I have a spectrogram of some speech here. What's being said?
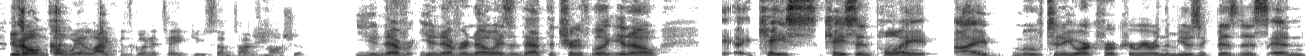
you don't know where life is going to take you sometimes, Marsha. You never you never know. Isn't that the truth? Well, you know, eh, eh, case case in point, I moved to New York for a career in the music business and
